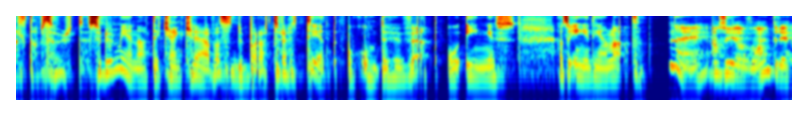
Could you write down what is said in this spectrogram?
Helt absurt. Så du menar att det kan krävas att du bara har trötthet och ont i huvudet och inget, alltså ingenting annat? Nej, alltså jag var inte det.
